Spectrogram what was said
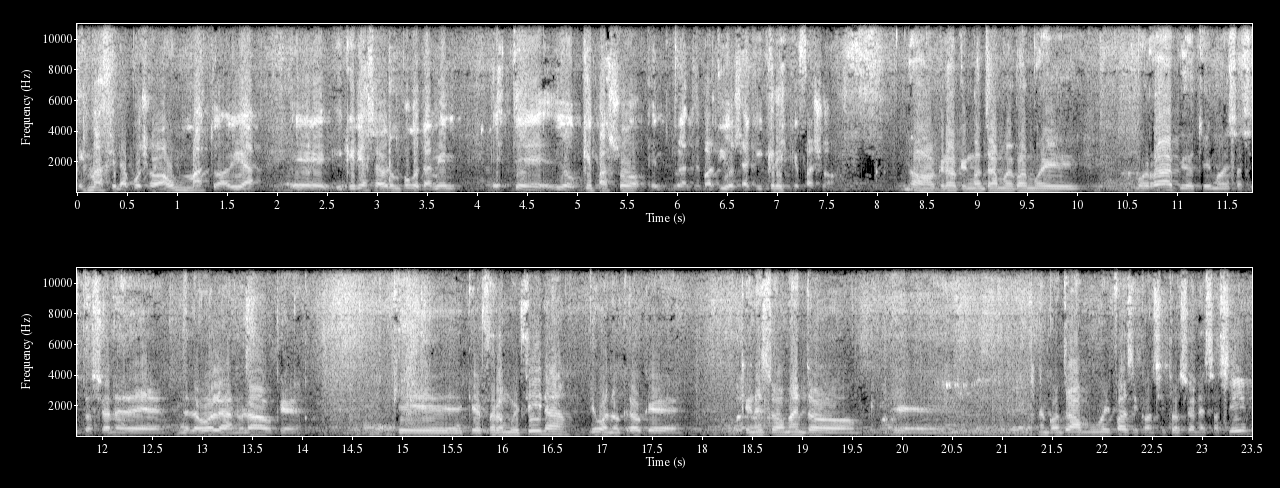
es más el apoyo, aún más todavía. Eh, y quería saber un poco también, este, digo, qué pasó durante el partido, o sea, qué crees que falló. No, creo que encontramos el gol muy, muy rápido, tuvimos esas situaciones de, de los goles anulados que, que, que fueron muy finas y bueno, creo que, que en ese momento eh, nos encontramos muy fácil con situaciones así,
